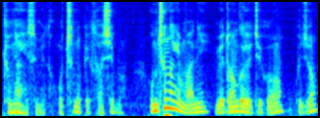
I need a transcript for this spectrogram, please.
경향이 있습니다 5640억 엄청나게 많이 매도한 거예요 지금 그죠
